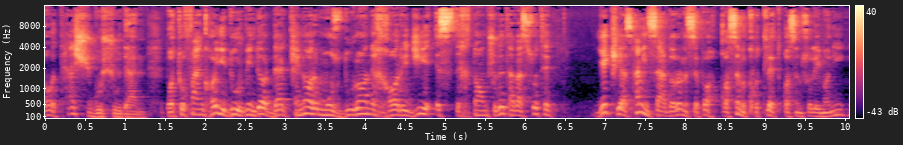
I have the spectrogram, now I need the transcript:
آتش گشودن با تفنگ های دوربیندار در کنار مزدوران خارجی استخدام شده توسط یکی از همین سرداران سپاه قاسم کتلت قاسم سلیمانی.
